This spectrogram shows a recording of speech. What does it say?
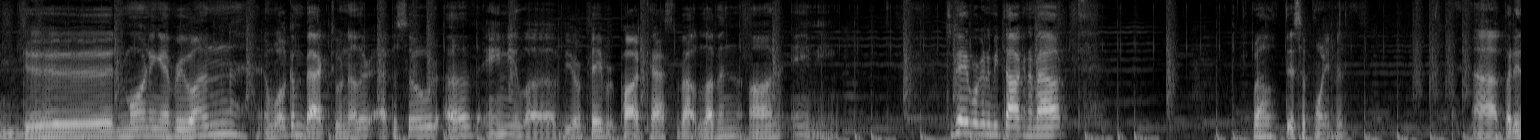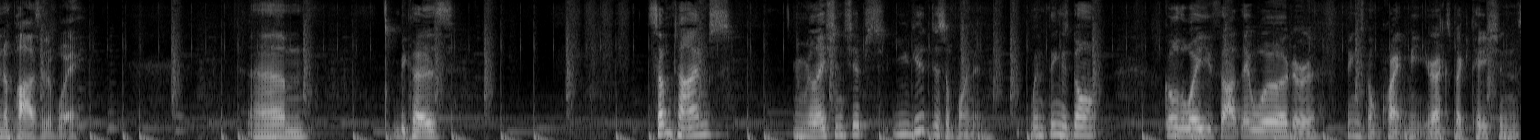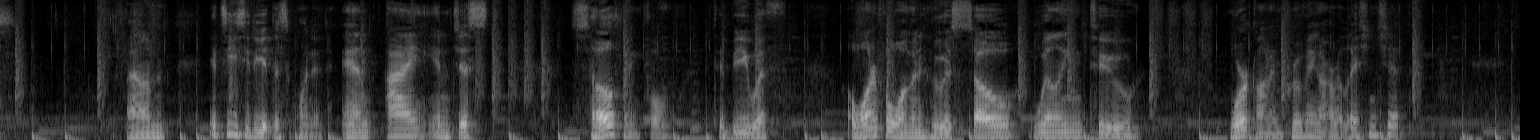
Good morning, everyone, and welcome back to another episode of Amy Love, your favorite podcast about loving on Amy. Today, we're going to be talking about, well, disappointment, uh, but in a positive way. Um, because sometimes in relationships, you get disappointed when things don't go the way you thought they would, or things don't quite meet your expectations, um, it's easy to get disappointed. And I am just so thankful to be with a wonderful woman who is so willing to work on improving our relationship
